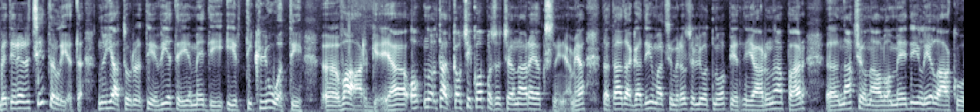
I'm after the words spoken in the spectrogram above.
Bet ir arī cita lieta. Nu, ja tur tie vietējie mediji ir tik ļoti uh, vārgi, ja, op, nu, tāda kaut cik opozicionāra elksniņam, ja, tad tādā gadījumā, acīm redzot, ļoti nopietni jārunā par uh, nacionālo mediju lielāku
